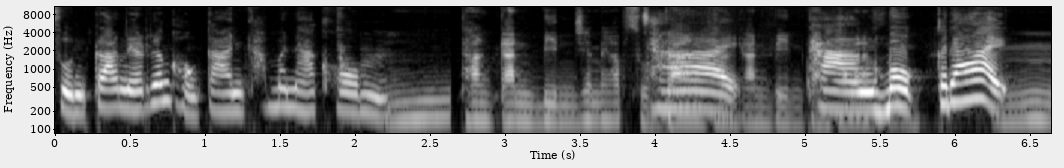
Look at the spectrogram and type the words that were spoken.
ศูนย์กลางในเรื่องของการคมนาคม อืมทางการบินใช่ไหมครับศูนย์ใช่กลางทางการบินกรทางคมนาคมบกก็ได้ อืม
